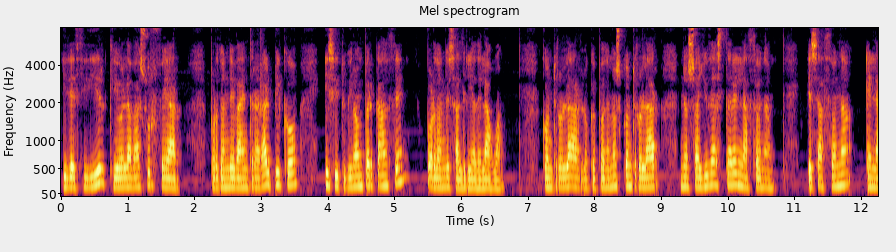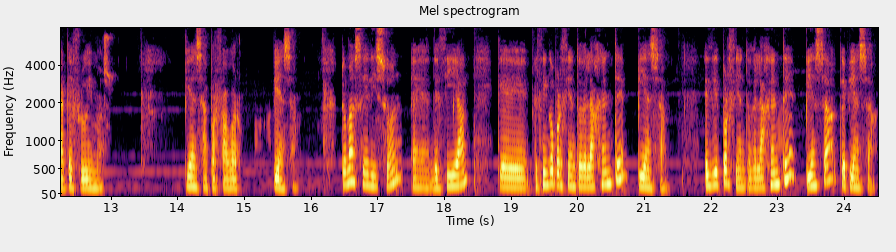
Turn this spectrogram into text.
y decidir qué ola va a surfear, por dónde va a entrar al pico y si tuviera un percance, por dónde saldría del agua. Controlar lo que podemos controlar nos ayuda a estar en la zona, esa zona en la que fluimos. Piensa, por favor, piensa. Thomas Edison eh, decía que el 5% de la gente piensa, el 10% de la gente piensa que piensa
